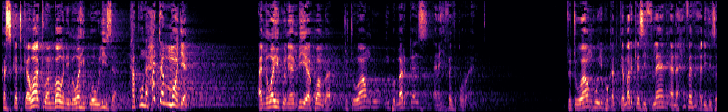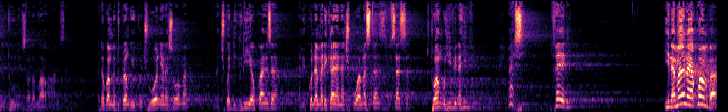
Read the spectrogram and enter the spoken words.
Kasi katika watu ambao nimewahi kuwauliza hakuna hata mmoja amewahi kuniambia kwamba mtoto wangu yupo markaz anahifadhi Qur'an. Mtoto wangu yupo katika markazi fulani anahifadhi hadithi za mtume sallallahu alaihi wasallam. Atakwambia mtoto wangu yuko chuoni anasoma anachukua degree ya kwanza amekwenda Marekani anachukua masters sasa mtoto wangu hivi na hivi. Basi khairi ina maana ya kwamba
